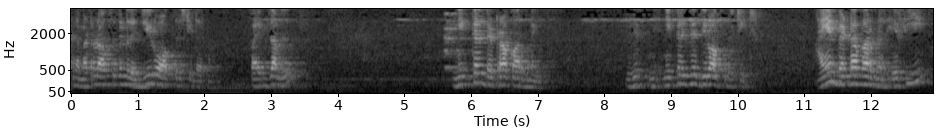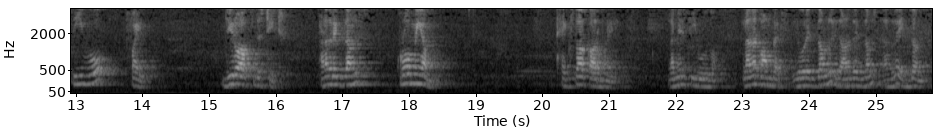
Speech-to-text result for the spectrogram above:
இந்த metal oxygen இது zero oxide state இருக்கும் for example nickel tetracarbonyl this is nickel is a zero oxide state iron pentacarbonyl FeCO5 zero oxide state another example chromium hexacarbonyl. எல்லாமே CO தான் எல்லாம் தான் காம்ப்ளெக்ஸ் இது ஒரு எக்ஸாம்பிள் இது another examples another examples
